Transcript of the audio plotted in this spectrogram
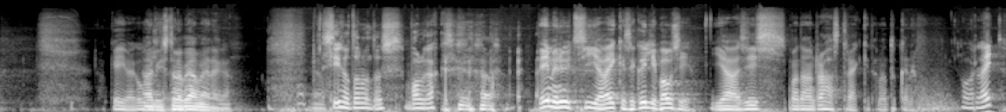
okei väga huvitav. Algis tuleb hea meelega. sisuturundus, vol kaks teeme nüüd siia väikese kõllipausi ja siis ma tahan rahast rääkida natukene. All right.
